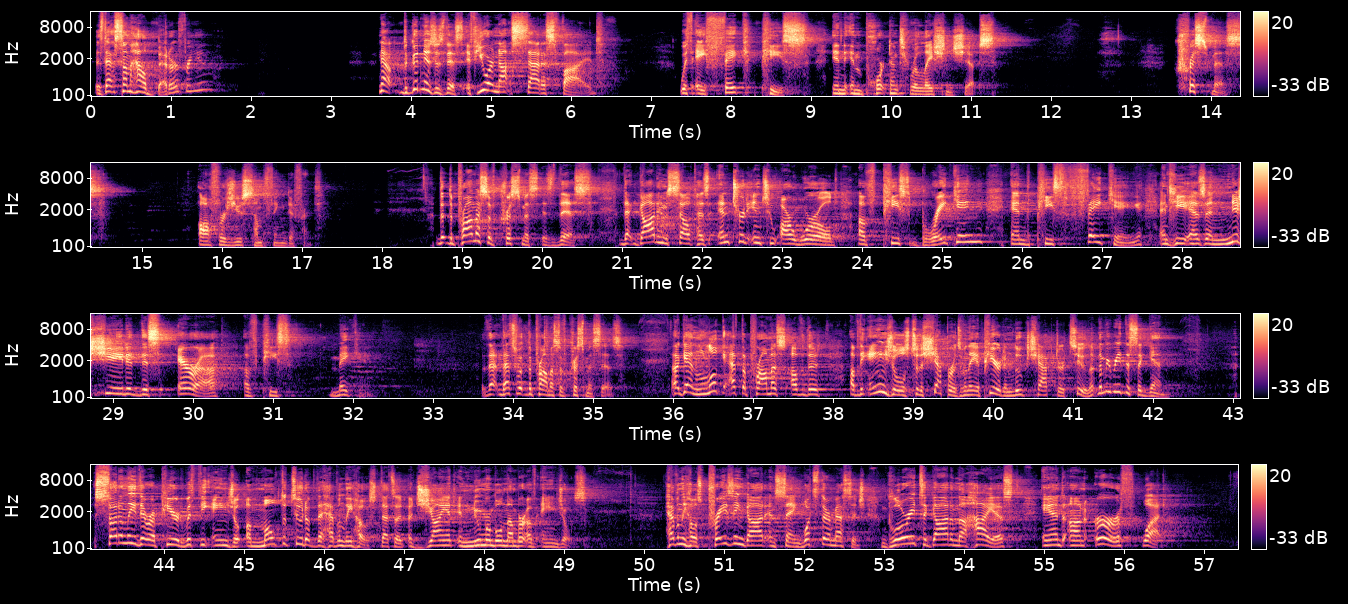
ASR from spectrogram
Is that somehow better for you? Now, the good news is this if you are not satisfied with a fake peace in important relationships, Christmas offers you something different. The, the promise of Christmas is this that God Himself has entered into our world of peace breaking and peace faking, and He has initiated this era of peace making. That, that's what the promise of Christmas is. Again, look at the promise of the, of the angels to the shepherds when they appeared in Luke chapter 2. Let, let me read this again. Suddenly there appeared with the angel a multitude of the heavenly host. That's a, a giant, innumerable number of angels heavenly host praising God and saying, What's their message? Glory to God in the highest, and on earth, what?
